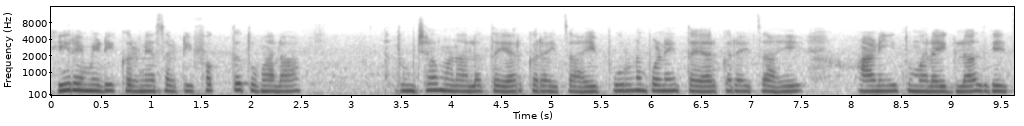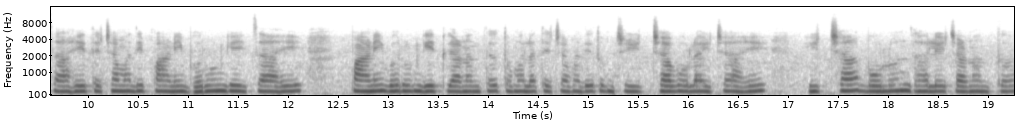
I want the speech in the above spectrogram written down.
ही रेमेडी करण्यासाठी फक्त तुम्हाला तुमच्या मनाला तयार करायचं आहे पूर्णपणे तयार करायचं आहे आणि तुम्हाला एक ग्लास घ्यायचा आहे त्याच्यामध्ये पाणी भरून घ्यायचं आहे. पाणी भरून घेतल्यानंतर तुम्हाला त्याच्यामध्ये तुमची इच्छा बोलायची आहे. इच्छा बोलून झाल्याच्यानंतर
